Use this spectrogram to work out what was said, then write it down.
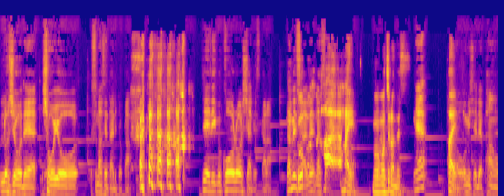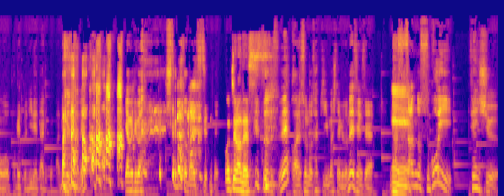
ー、路上で商用を済ませたりとか。J リーグ厚労者ですから。ダメですからね。なんかはい、はい。もうもちろんです。ね。はい。お店でパンをポケットに入れたりとか。ダメですよね。やめてください。したことないですよね。もちろんです。そうですね。はい、その、さっき言いましたけどね、先生。ええ那須さんのすごい選手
